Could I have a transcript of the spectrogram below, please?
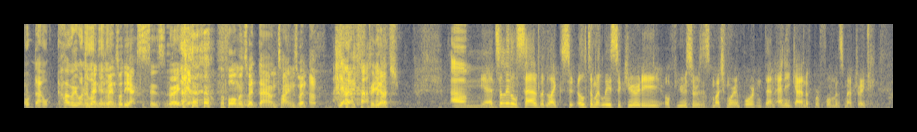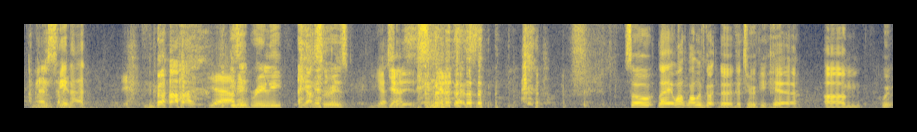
or down, however you want to look Depends, at depends it. what the axis is, right? Yeah. Performance went down, times went up. Yeah, pretty much. Um, Yeah, it's a little sad, but like ultimately, security of users is much more important than any kind of performance metric. I mean, And, you say that. Yeah, I is mean, it really? The answer is yes, it Yes. is. That's- so, like, while, while we've got the, the two of you here, um, we,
